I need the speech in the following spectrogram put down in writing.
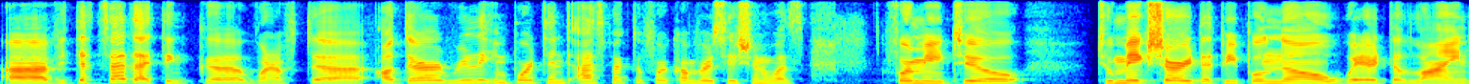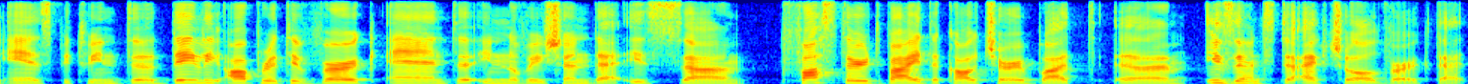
Uh, with that said i think uh, one of the other really important aspect of our conversation was for me to to make sure that people know where the line is between the daily operative work and the innovation that is um, fostered by the culture but um, isn't the actual work that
